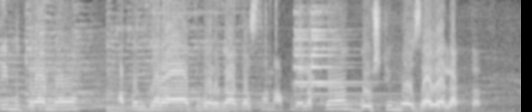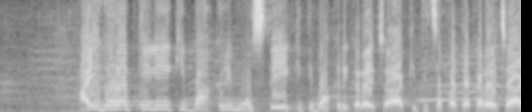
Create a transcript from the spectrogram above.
विद्यार्थी मित्रांनो आपण घरात वर्गात असताना आपल्याला खूप गोष्टी मोजाव्या लागतात. आई घरात केली की भाकरी मोजते किती भाकरी करायच्या किती चपात्या करायच्या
